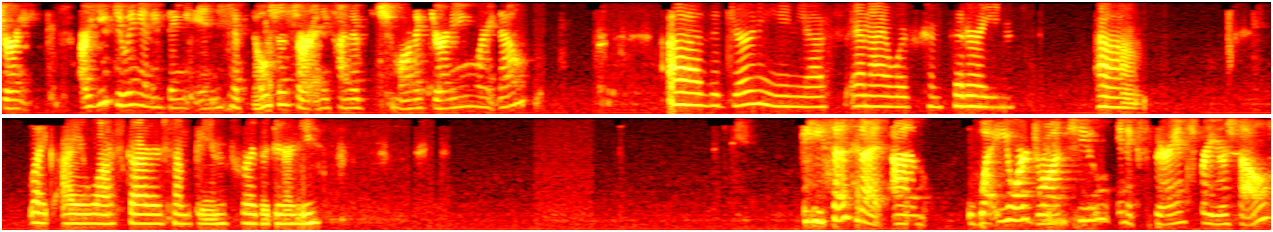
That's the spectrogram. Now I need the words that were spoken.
journey. Are you doing anything in hypnosis or any kind of shamanic journeying right now? Uh, the journeying, yes, and I was considering um like ayahuasca or something for the journey. He says that um, what you are drawn to in experience for yourself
